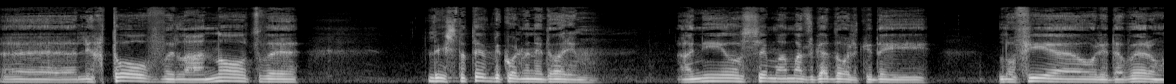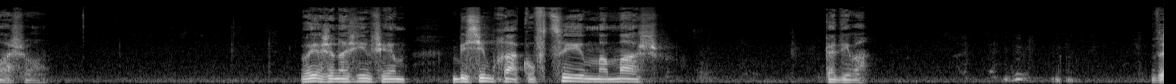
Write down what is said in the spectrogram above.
אה, לכתוב ולענות ולהשתתף בכל מיני דברים. אני עושה מאמץ גדול כדי להופיע או לדבר או משהו. ויש אנשים שהם בשמחה קופצים ממש קדימה. ו-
